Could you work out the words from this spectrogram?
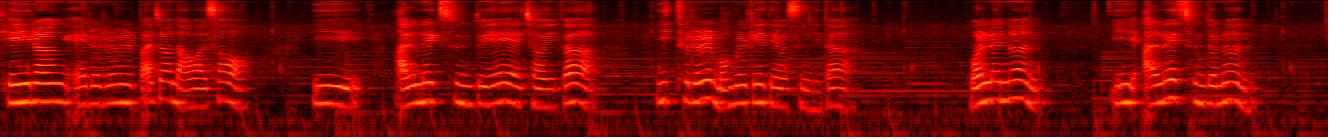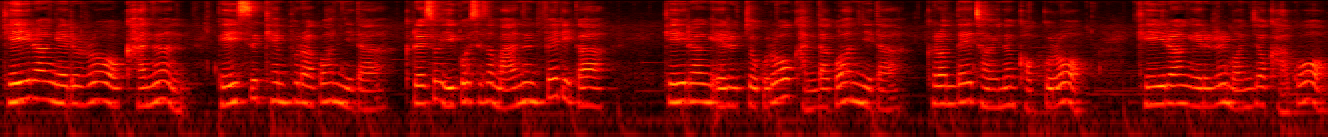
게이랑 에르를 빠져나와서 이 알렉순드에 저희가 이틀을 머물게 되었습니다. 원래는 이 알렉순드는 게이랑 에르로 가는 베이스 캠프라고 합니다. 그래서 이곳에서 많은 페리가 게이랑 에르 쪽으로 간다고 합니다. 그런데 저희는 거꾸로 게이랑 에르를 먼저 가고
